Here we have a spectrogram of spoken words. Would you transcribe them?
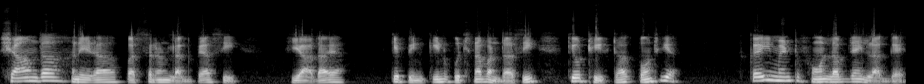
ਸ਼ਾਮ ਦਾ ਹਨੇਰਾ ਪਸਰਨ ਲੱਗ ਪਿਆ ਸੀ। ਯਾਦ ਆਇਆ ਕਿ ਪਿੰਕੀ ਨੂੰ ਪੁੱਛਣਾ ਬਣਦਾ ਸੀ ਕਿ ਉਹ ਠੀਕ-ਠਾਕ ਪਹੁੰਚ ਗਿਆ। ਕਈ ਮਿੰਟ ਫੋਨ ਲੱਭਦਿਆਂ ਹੀ ਲੱਗ ਗਏ।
